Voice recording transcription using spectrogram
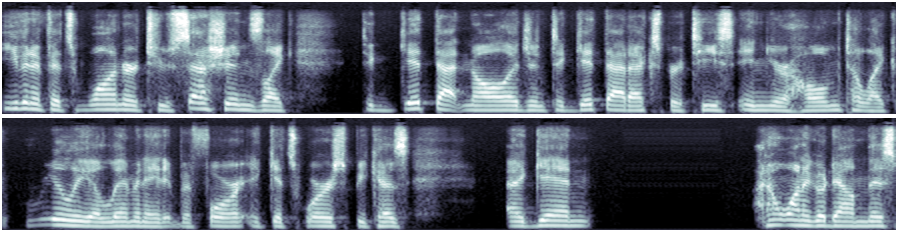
even if it's one or two sessions, like to get that knowledge and to get that expertise in your home to like really eliminate it before it gets worse because again i don't want to go down this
